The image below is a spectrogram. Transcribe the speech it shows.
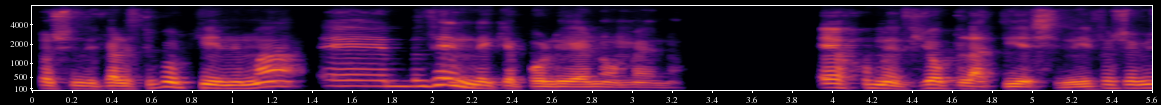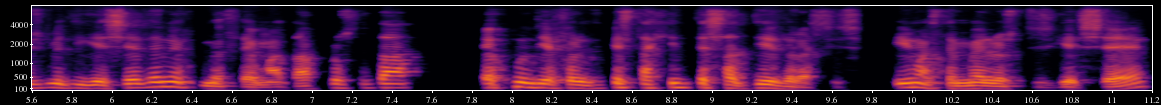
το συνδικαλιστικό κίνημα ε, δεν είναι και πολύ ενωμένο. Έχουμε δύο πλατείες συνήθως. Εμείς με τη ΓΕΣΕ δεν έχουμε θέματα. Πρόσθετα, έχουμε διαφορετικές ταχύτητες αντίδρασης. Είμαστε μέλος της ΓΕΣΕ,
